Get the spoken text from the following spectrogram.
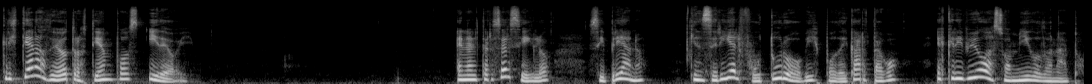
Cristianos de otros tiempos y de hoy. En el tercer siglo, Cipriano, quien sería el futuro obispo de Cartago, escribió a su amigo Donato.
